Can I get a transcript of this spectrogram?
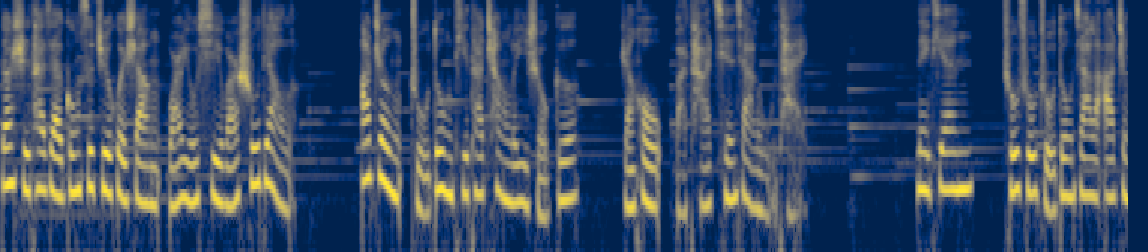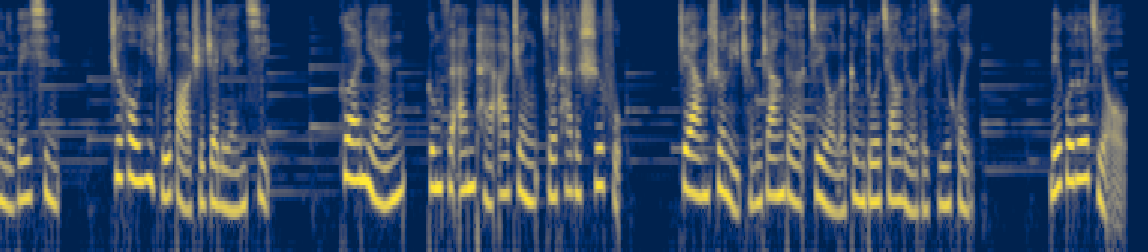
当时他在公司聚会上玩游戏玩输掉了，阿正主动替他唱了一首歌，然后把他牵下了舞台。那天，楚楚主动加了阿正的微信，之后一直保持着联系。过完年，公司安排阿正做他的师傅，这样顺理成章的就有了更多交流的机会。没过多久，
